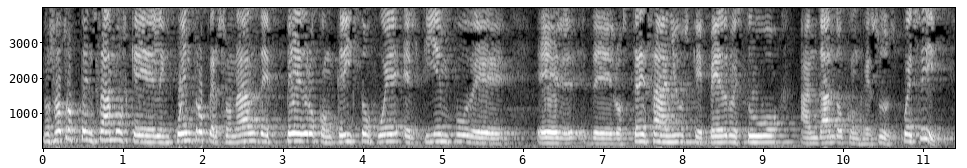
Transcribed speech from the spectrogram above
Nosotros pensamos que el encuentro personal de Pedro con Cristo fue el tiempo de, los tres años que Pedro estuvo andando con Jesús. Pues sí,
